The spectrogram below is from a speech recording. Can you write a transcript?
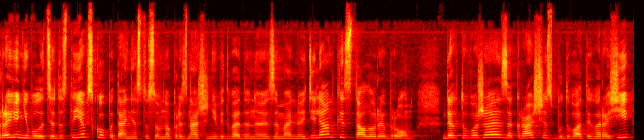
В районі вулиці Достоєвського питання стосовно призначення відведеної земельної ділянки стало ребром. Дехто вважає за краще збудувати гаражі,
